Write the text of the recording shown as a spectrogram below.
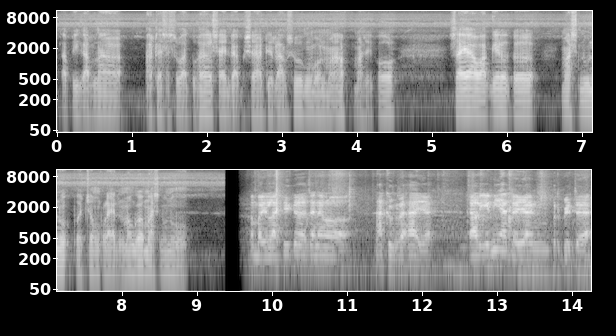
Tapi karena ada sesuatu hal saya tidak bisa hadir langsung, mohon maaf Mas Eko. Saya wakil ke Mas Nunu Bojong Klen. Monggo Mas Nunu. Kembali lagi ke channel Agung Raha ya. Kali ini ada yang berbeda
